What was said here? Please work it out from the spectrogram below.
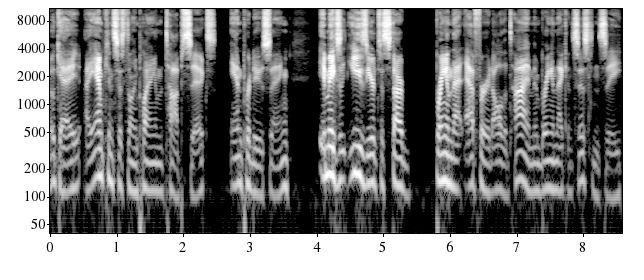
okay, I am consistently playing in the top six and producing, it makes it easier to start bringing that effort all the time and bringing that consistency.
